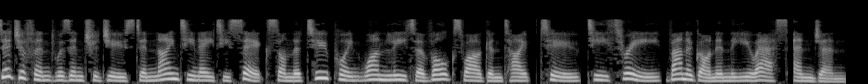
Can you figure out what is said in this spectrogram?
Digifant was introduced in 1986 on the 2.1-litre Volkswagen Type 2 T3 Vanagon in the US engine.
